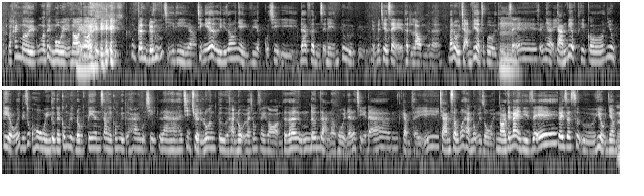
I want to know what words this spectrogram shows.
và khách mời cũng có thể ngồi để nói yeah. thôi cần đứng chị thì à, chị nghĩ là lý do nhảy việc của chị đa phần sẽ đến từ những mà chia sẻ thật lòng là bắt đầu chán việc rồi thì ừ. sẽ sẽ nhảy chán việc thì có nhiều kiểu ấy ví dụ hồi từ cái công việc đầu tiên sang cái công việc thứ hai của chị là chị chuyển luôn từ hà nội vào trong sài gòn thật ra đơn giản là hồi đấy là chị đã cảm thấy chán sống ở hà nội rồi nói thế này thì dễ gây ra sự hiểu nhầm ừ.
